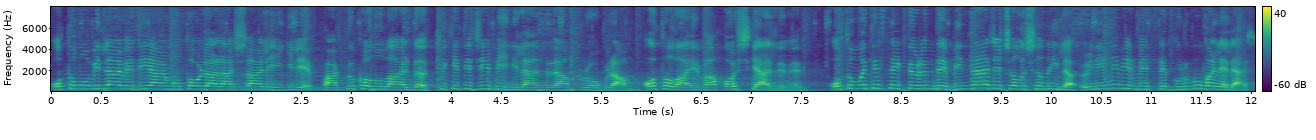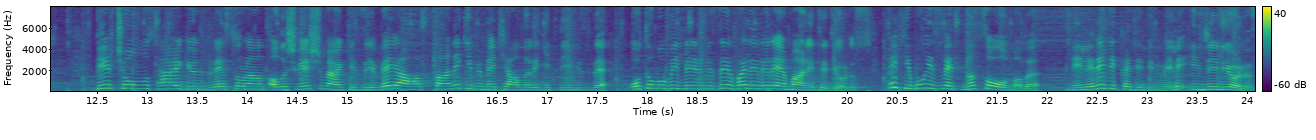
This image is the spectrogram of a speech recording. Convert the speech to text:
Otomobiller ve diğer motorlu araçlarla ilgili farklı konularda tüketiciyi bilgilendiren program Otolive'a hoş geldiniz. Otomotiv sektöründe binlerce çalışanıyla önemli bir meslek grubu valeler. Birçoğumuz her gün restoran, alışveriş merkezi veya hastane gibi mekanlara gittiğimizde otomobillerimizi valelere emanet ediyoruz. Peki bu hizmet nasıl olmalı? Nelere dikkat edilmeli? İnceliyoruz.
